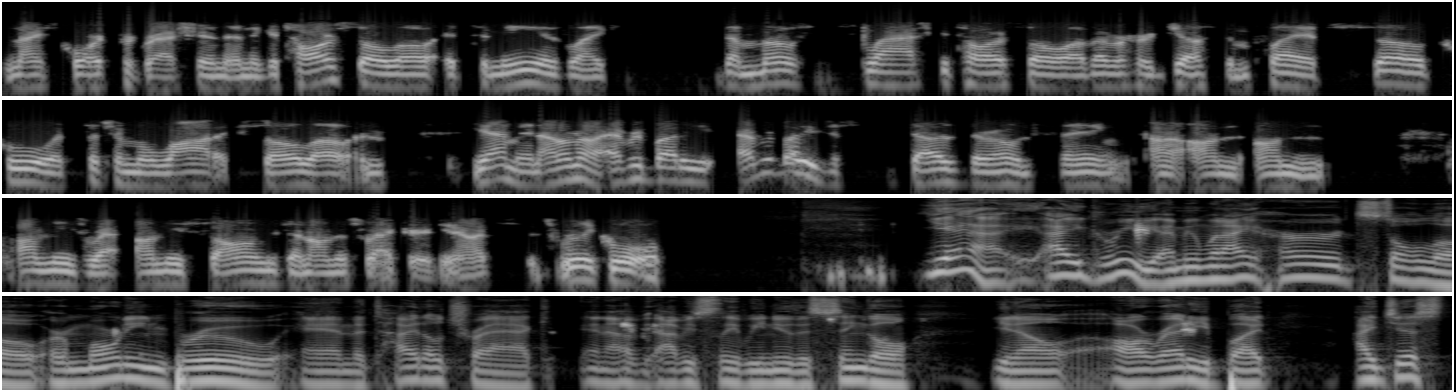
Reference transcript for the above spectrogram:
nice chord progression. And the guitar solo, it to me is like the most slash guitar solo I've ever heard Justin play. It's so cool. It's such a melodic solo. And yeah, man, I don't know. Everybody, everybody just does their own thing uh, on on on these re- on these songs and on this record. You know, it's it's really cool. Yeah, I agree. I mean, when I heard Solo or Morning Brew and the title track, and obviously we knew the single, you know, already, but I just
